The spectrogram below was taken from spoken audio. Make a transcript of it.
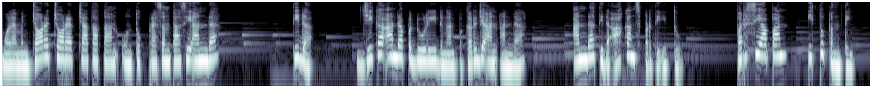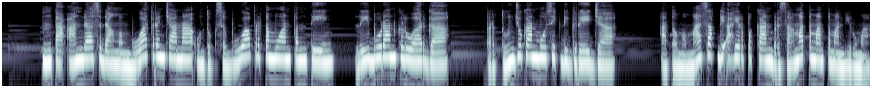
mulai mencoret-coret catatan untuk presentasi Anda? Tidak, jika Anda peduli dengan pekerjaan Anda, Anda tidak akan seperti itu. Persiapan itu penting. Entah Anda sedang membuat rencana untuk sebuah pertemuan penting, liburan keluarga, pertunjukan musik di gereja, atau memasak di akhir pekan bersama teman-teman di rumah.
